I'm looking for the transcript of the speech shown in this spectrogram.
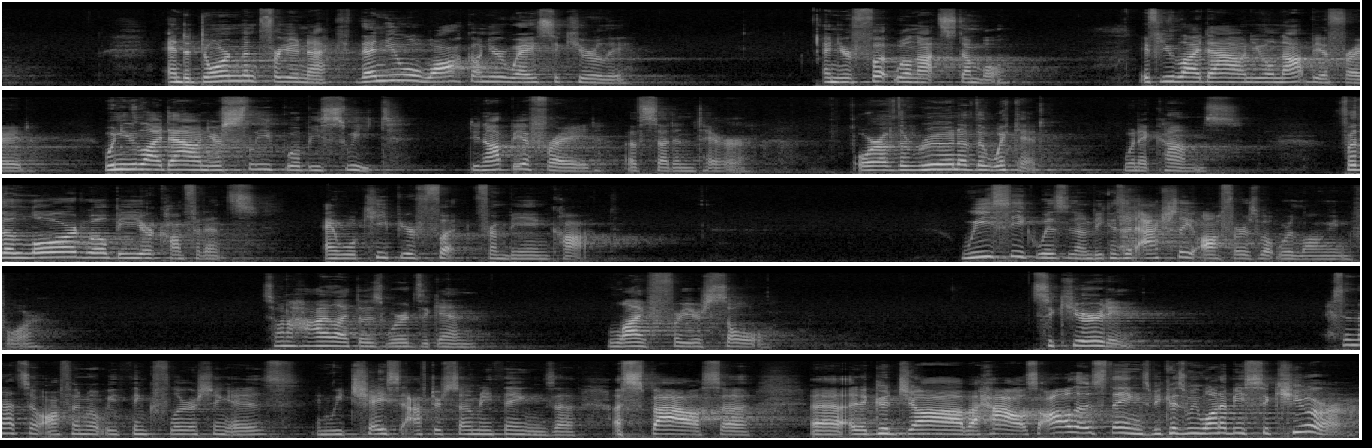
and adornment for your neck. Then you will walk on your way securely, and your foot will not stumble. If you lie down, you will not be afraid. When you lie down, your sleep will be sweet. Do not be afraid of sudden terror or of the ruin of the wicked when it comes. For the Lord will be your confidence and will keep your foot from being caught. We seek wisdom because it actually offers what we're longing for. So I want to highlight those words again life for your soul, security isn't that so often what we think flourishing is? And we chase after so many things a, a spouse, a, a, a good job, a house, all those things because we want to be secure.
